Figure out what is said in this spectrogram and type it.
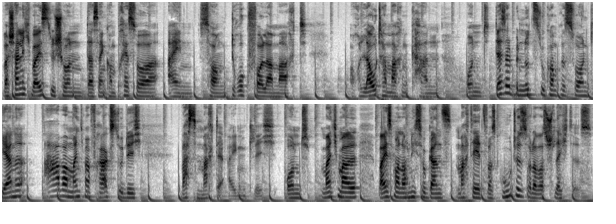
Wahrscheinlich weißt du schon, dass ein Kompressor einen Song druckvoller macht, auch lauter machen kann und deshalb benutzt du Kompressoren gerne, aber manchmal fragst du dich, was macht er eigentlich? Und manchmal weiß man auch nicht so ganz, macht er jetzt was Gutes oder was Schlechtes?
